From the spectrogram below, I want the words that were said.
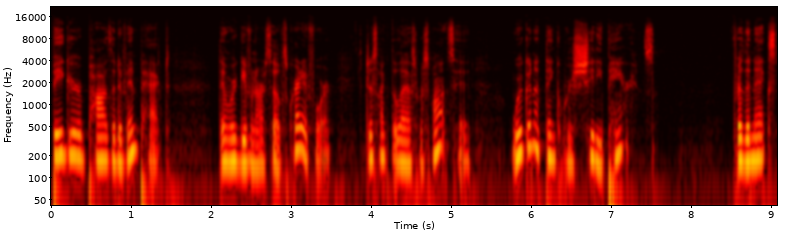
bigger positive impact than we're giving ourselves credit for. Just like the last response said, we're going to think we're shitty parents for the next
